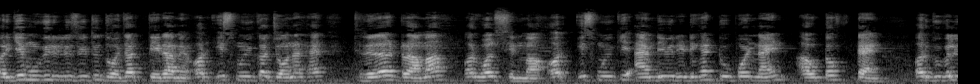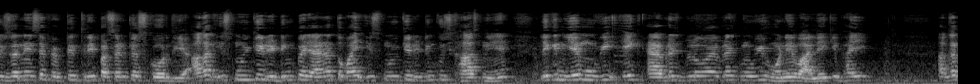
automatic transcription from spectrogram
और ये मूवी थी 2013 में। और इस मूवी का जॉनर है थ्रिलर ड्रामा और वर्ल्ड सिनेमा और इस मूवी की एमडीवी रेटिंग है 2.9 आउट ऑफ़ 10 और गूगल यूज़र ने इसे 53 परसेंट का स्कोर दिया। अगर इस मूवी की रेटिंग पे जाए ना तो भाई इस मूवी की रेटिंग कुछ खास नहीं है। लेकिन ये मूवी एक एवरेज बिलो एवरेज मूवी होने वाली है कि भाई, अगर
